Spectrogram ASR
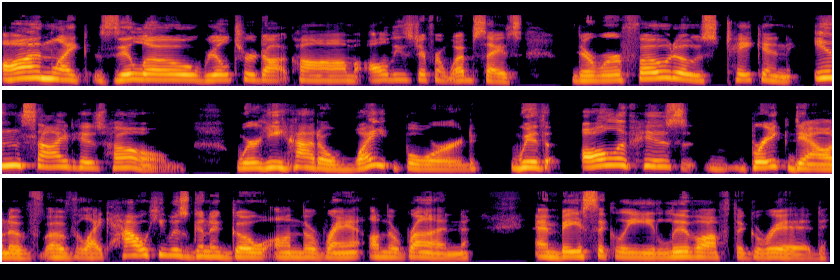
on like Zillow, Realtor.com, all these different websites, there were photos taken inside his home where he had a whiteboard with all of his breakdown of of like how he was going to go on the rant on the run and basically live off the grid.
